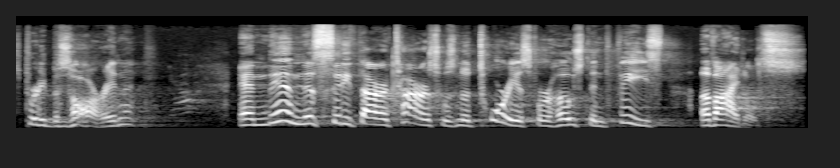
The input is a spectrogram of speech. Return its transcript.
It's pretty bizarre, isn't it? And then this city Thyatira was notorious for hosting feasts of idols.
